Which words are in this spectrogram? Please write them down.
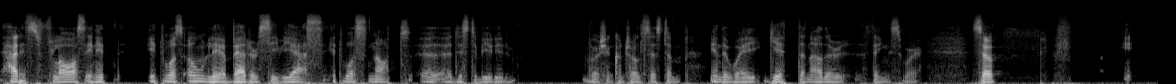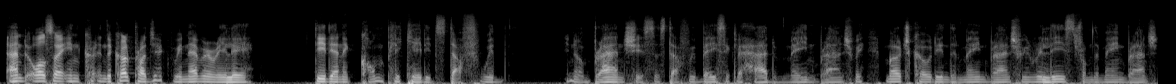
had its flaws in it. It was only a better CVS. It was not a, a distributed version control system in the way Git and other things were. So, and also in in the curl project, we never really did any complicated stuff with you know branches and stuff. We basically had main branch. We merged code in the main branch. We released from the main branch.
